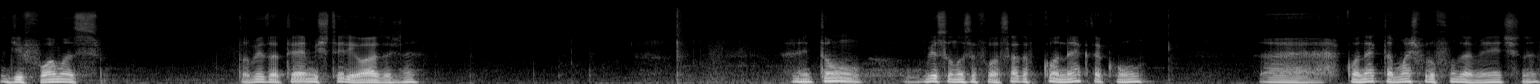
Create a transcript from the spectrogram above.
de formas talvez até misteriosas, né? Então, ressonância forçada conecta com. É, conecta mais profundamente, né?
